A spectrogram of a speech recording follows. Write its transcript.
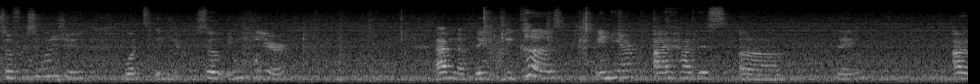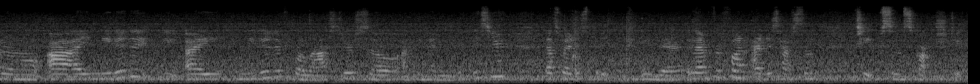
So first I'm going to show you what's in here. So in here, I have nothing because in here I have this uh, thing. I don't know. I needed it. I needed it for last year, so I think I need it this year. That's why I just put it in there. And then for fun, I just have some tape, some scotch tape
